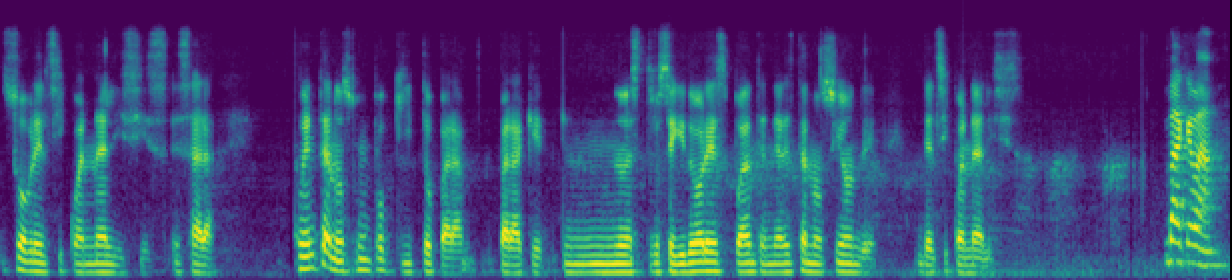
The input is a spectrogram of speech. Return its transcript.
sobre el psicoanálisis, Sara? Cuéntanos un poquito para, para que nuestros seguidores puedan tener esta noción de, del psicoanálisis. Va que va.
